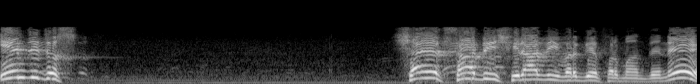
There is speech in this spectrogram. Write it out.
انج جو شیخ سادی شرازی ورگے فرماندے نے،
